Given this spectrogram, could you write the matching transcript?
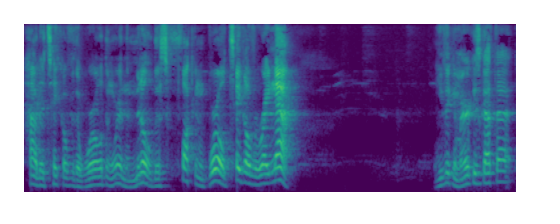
how to take over the world? And we're in the middle of this fucking world takeover right now. You think America's got that?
